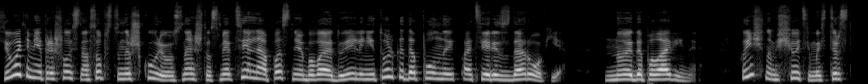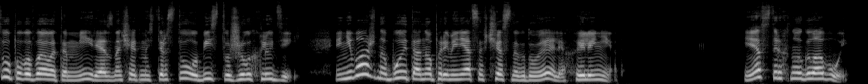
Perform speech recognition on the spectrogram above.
Сегодня мне пришлось на собственной шкуре узнать, что смертельно опасными бывают дуэли не только до полной потери здоровья, но и до половины. В конечном счете, мастерство ПВП в этом мире означает мастерство убийства живых людей, и неважно, будет оно применяться в честных дуэлях или нет. Я встряхнул головой,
